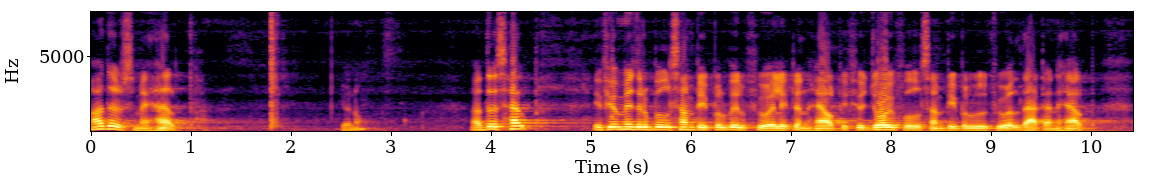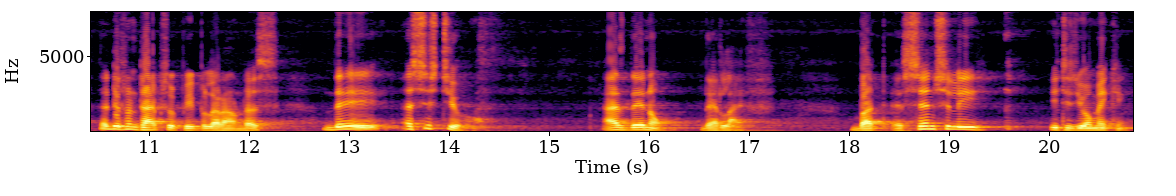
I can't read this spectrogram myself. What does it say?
Others may help, you know. Others help. If you're miserable, some people will fuel it and help. If you're joyful, some people will fuel that and help. There are different types of people around us, they assist you as they know their life. But essentially, it is your making.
